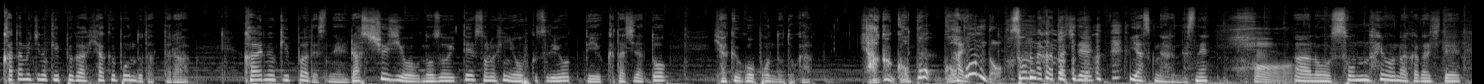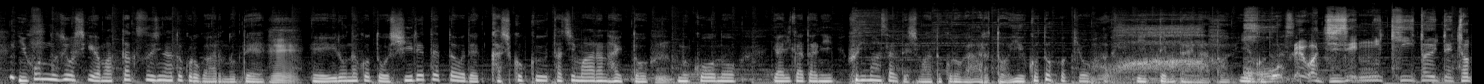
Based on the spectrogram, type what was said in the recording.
片道の切符が100ポンドだったら帰りの切符はですねラッシュ時を除いてその日に往復するよっていう形だと105ポンドとか。105ポ5ポンド、はい、そんな形で安くなるんですね。はあ、あのそんなような形で日本の常識が全く通じないところがあるので、ええ。ー、いろんなことを仕入れていった上で賢く立ち回らないと、向こうのやり方に振り回されてしまうところがあるということを今日は言ってみたいなということです。これは事前に聞いといてちょっ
